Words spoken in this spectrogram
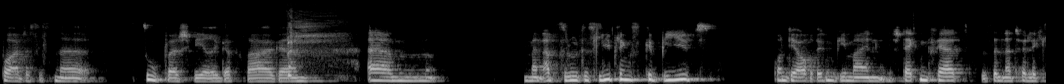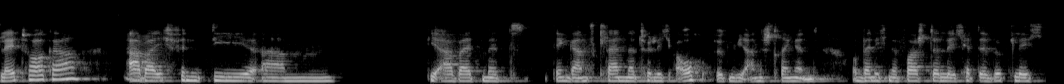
Boah, das ist eine super schwierige Frage. ähm, mein absolutes Lieblingsgebiet und ja auch irgendwie mein Steckenpferd sind natürlich Late Talker. Ja. Aber ich finde die, ähm, die Arbeit mit den ganz Kleinen natürlich auch irgendwie anstrengend. Und wenn ich mir vorstelle, ich hätte wirklich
